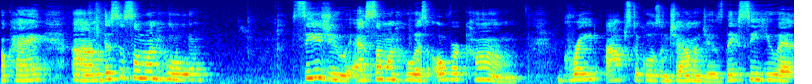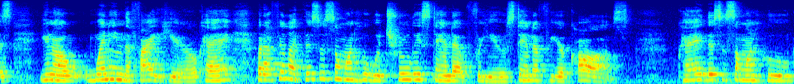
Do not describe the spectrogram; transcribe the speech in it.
Okay? Um, this is someone who sees you as someone who has overcome great obstacles and challenges. They see you as, you know, winning the fight here, okay? But I feel like this is someone who would truly stand up for you, stand up for your cause. Okay, this is someone who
